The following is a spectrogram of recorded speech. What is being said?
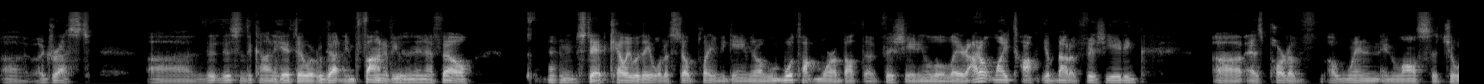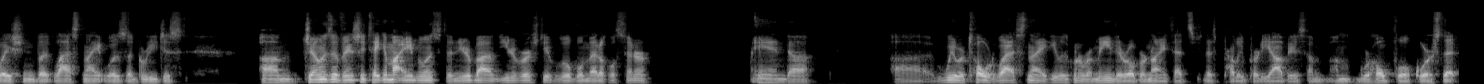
uh, addressed. Th- this is the kind of hit that would have gotten him fine if he was in the NFL. Instead, Kelly was able to still play in the game. You know, we'll talk more about the officiating a little later. I don't like talking about officiating uh, as part of a win and loss situation, but last night was egregious. Um, Jones eventually taken my ambulance to the nearby University of Louisville Medical Center, and uh, uh, we were told last night he was going to remain there overnight. That's that's probably pretty obvious. I'm, I'm we're hopeful, of course, that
